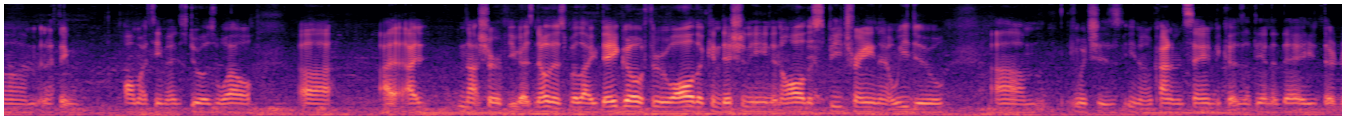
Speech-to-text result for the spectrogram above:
um, and I think all my teammates do as well. Uh, I, I'm not sure if you guys know this, but like they go through all the conditioning and all the speed training that we do, um, which is you know kind of insane because at the end of the day, they're,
